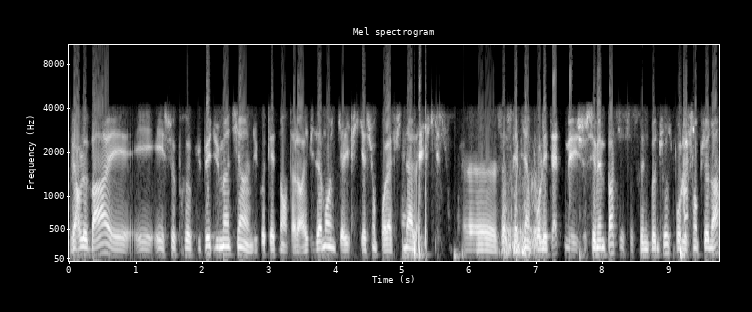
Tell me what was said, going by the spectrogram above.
vers le bas et, se préoccuper du maintien du côté de Nantes. Alors évidemment, une qualification pour la finale, euh, ça serait bien pour les têtes, mais je sais même pas si ce serait une bonne chose pour le championnat.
